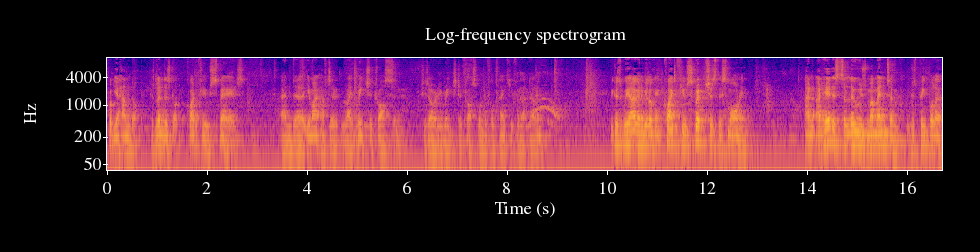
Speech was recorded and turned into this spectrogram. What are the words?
put your hand up, because Linda's got quite a few spares. And uh, you might have to like, reach across, and she's already reached across. Wonderful. Thank you for that, darling. Because we are going to be looking at quite a few scriptures this morning. And I'd hate us to lose momentum because people are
